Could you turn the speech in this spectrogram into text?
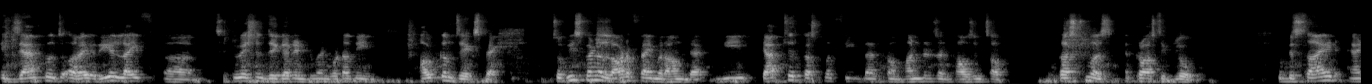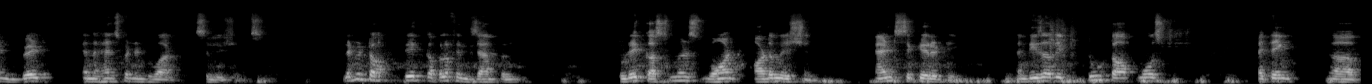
examples or real life uh, situations they get into, and what are the outcomes they expect? So we spend a lot of time around that. We capture customer feedback from hundreds and thousands of customers across the globe to decide and build an enhancement into our solutions. Let me talk, take a couple of examples. Today, customers want automation and security. And these are the two topmost, I think, uh,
